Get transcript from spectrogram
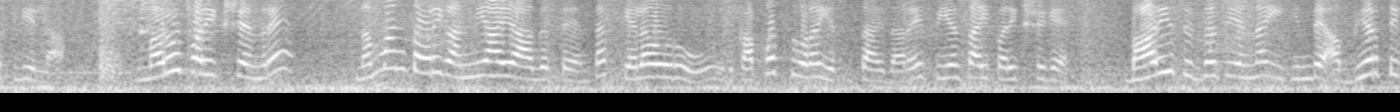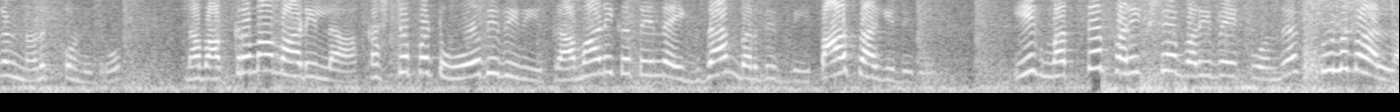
ಎಸಗಿಲ್ಲ. ಮರು ಪರೀಕ್ಷೆ ಅಂದ್ರೆ ನಮ್ಮಂತವ್ರಿಗೆ ಅನ್ಯಾಯ ಆಗುತ್ತೆ ಅಂತ ಕೆಲವರು ಇದಕ್ಕೆ ಅಪಸ್ವರ ಎತ್ತಾ ಇದ್ದಾರೆ. ಪಿ ಎಸ್ ಐ ಪರೀಕ್ಷೆಗೆ ಭಾರಿ ಸಿದ್ಧತೆಯನ್ನ ಈ ಹಿಂದೆ ಅಭ್ಯರ್ಥಿಗಳು ನಡೆಸ್ಕೊಂಡಿದ್ರು. ನಾವು ಅಕ್ರಮ ಮಾಡಿಲ್ಲ, ಕಷ್ಟಪಟ್ಟು ಓದಿದೀವಿ, ಪ್ರಾಮಾಣಿಕತೆಯಿಂದ ಎಕ್ಸಾಮ್ ಬರೆದಿದ್ವಿ ಪಾಸ್ ಆಗಿದ್ದೀವಿ. ಈಗ ಮತ್ತೆ ಪರೀಕ್ಷೆ ಬರಿಬೇಕು ಅಂದ್ರೆ ಸುಲಭ ಅಲ್ಲ.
